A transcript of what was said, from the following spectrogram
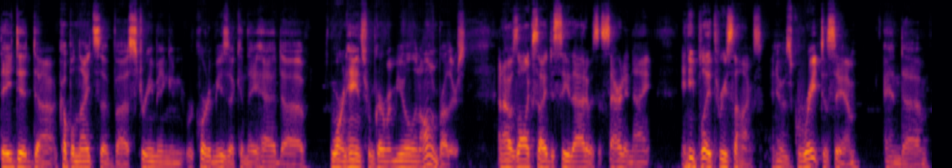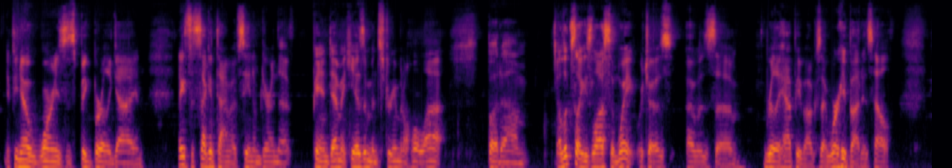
They did uh, a couple nights of uh, streaming and recorded music, and they had uh, Warren Haynes from Government Mule and Allman Brothers. And I was all excited to see that. It was a Saturday night, and he played three songs, and it was great to see him. And um, if you know Warren, he's this big burly guy, and I think it's the second time I've seen him during the pandemic. He hasn't been streaming a whole lot, but um, it looks like he's lost some weight, which I was I was um, really happy about because I worry about his health.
